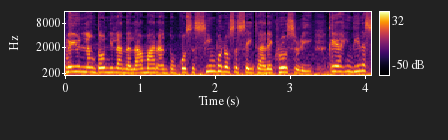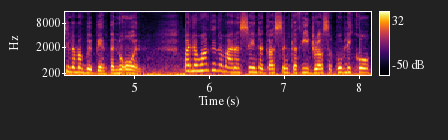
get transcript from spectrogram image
Ngayon lang daw nila nalaman ang tungkol sa simbolo sa Satanic Rosary kaya hindi na sila magbebenta noon. Panawagan naman ng St. Augustine Cathedral sa publiko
